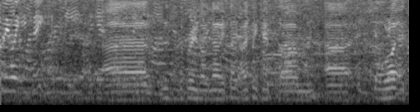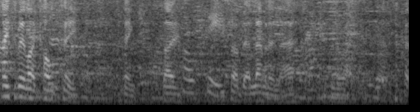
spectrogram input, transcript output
tell me what you think. Uh, this is the Brewdog like Steak. I think it's um, uh, it's all right. It tastes a bit like cold tea. I think so. Cold tea. Put a bit of lemon in there.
